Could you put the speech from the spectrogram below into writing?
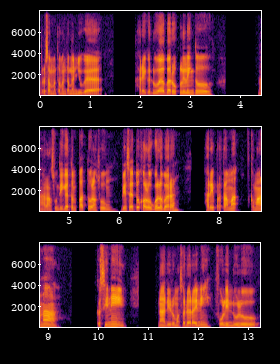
terus sama teman-teman juga. Hari kedua baru keliling tuh. Nah, langsung 3 tempat tuh langsung. Biasanya tuh kalau gua lebaran, hari pertama ke mana? Ke sini. Nah, di rumah saudara ini full-in dulu.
